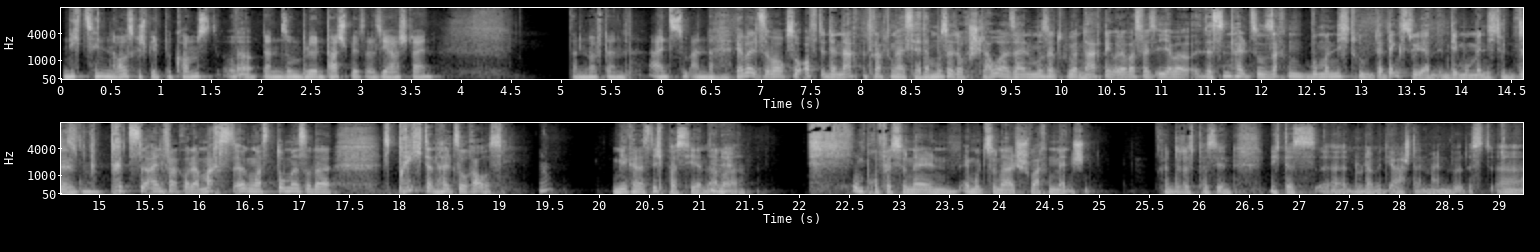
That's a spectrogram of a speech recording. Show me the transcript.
nichts hinten rausgespielt bekommst und ja. dann so einen blöden Pass spielst als Jahrstein, dann läuft dann eins zum anderen. Ja, weil es aber auch so oft in der Nachbetrachtung heißt, ja, da muss er doch schlauer sein, muss er drüber nachdenken oder was weiß ich. Aber das sind halt so Sachen, wo man nicht drüber, da denkst du ja in dem Moment nicht. Du das trittst du einfach oder machst irgendwas Dummes oder es bricht dann halt so raus. Hm? Mir kann das nicht passieren, aber nee. unprofessionellen, emotional schwachen Menschen könnte das passieren. Nicht, dass äh, du damit Jahrstein meinen würdest. Äh,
